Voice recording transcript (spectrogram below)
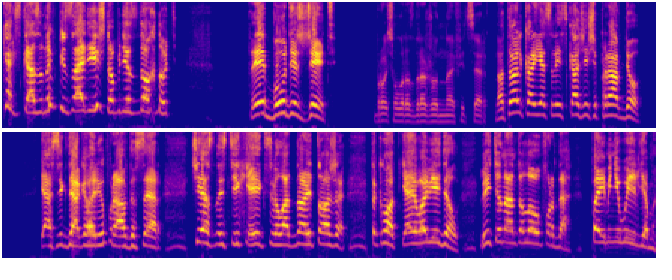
«Как сказано в Писании, чтобы не сдохнуть!» «Ты будешь жить!» — бросил раздраженный офицер. «Но только если скажешь правду!» «Я всегда говорю правду, сэр! Честность и Хейксвилл одно и то же! Так вот, я его видел! Лейтенанта Лоуфорда по имени Уильям!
